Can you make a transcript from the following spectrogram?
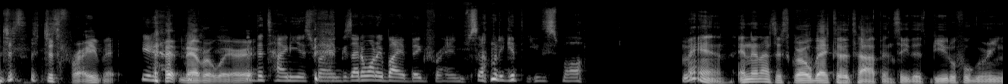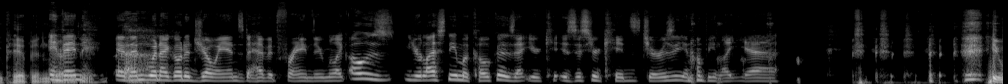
Just, just frame it. Yeah, never wear it. the tiniest frame because I don't want to buy a big frame, so I'm gonna get the youth small. Man, and then I just scroll back to the top and see this beautiful green Pippen. And then, and then when I go to Joanne's to have it framed, they're like, "Oh, is your last name Mokoka? Is that your? Is this your kid's jersey?" And I'll be like, "Yeah." he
